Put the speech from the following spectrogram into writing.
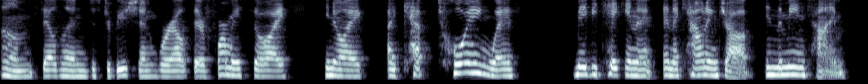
um, sales and distribution were out there for me. So I, you know, I, I kept toying with maybe taking an, an accounting job in the meantime,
